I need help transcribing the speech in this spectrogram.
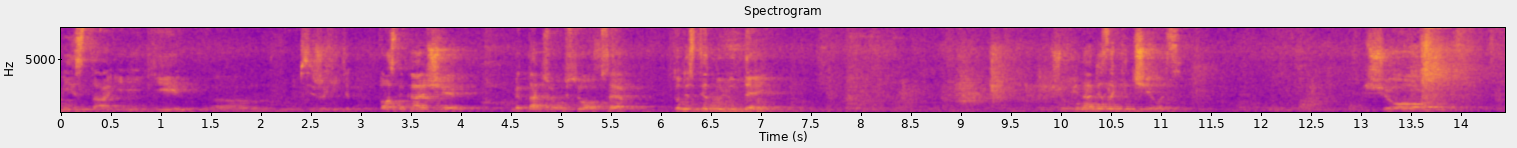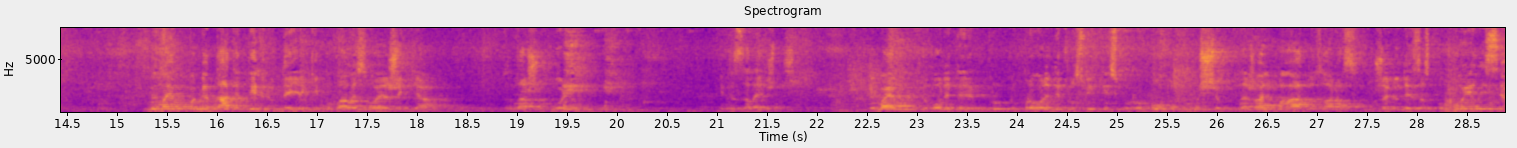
міста і ті е, всі жахіття. Власне кажучи, мета цього всього це донести до людей, що війна не закінчилась, що ми маємо пам'ятати тих людей, які поклали своє життя за нашу волю і незалежність. Ми маємо проводити, проводити просвітницьку роботу, тому що, на жаль, багато зараз вже людей заспокоїлися,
